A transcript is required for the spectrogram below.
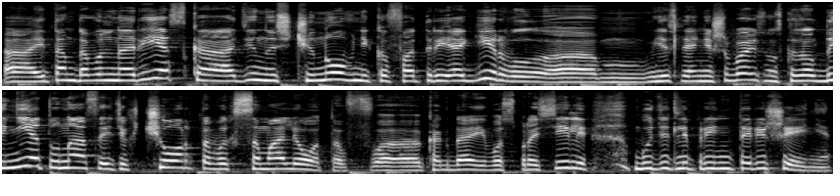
Э, и там довольно резко один из чиновников отреагировал, э, если я не ошибаюсь, он сказал, да нет у нас этих чертовых самолетов, э, когда его спросили, будет ли принято решение.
